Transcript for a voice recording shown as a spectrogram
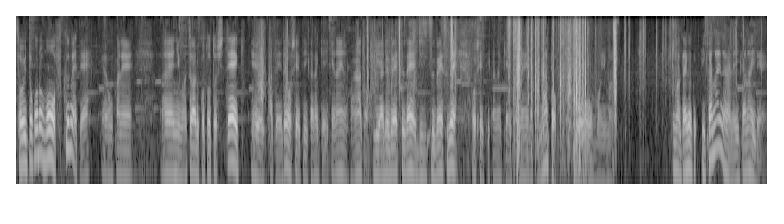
そういうところも含めて、え、お金にまつわることとして、えー、家庭で教えていかなきゃいけないのかなとリアルベースで事実ベースで教えていかなきゃいけないのかなと思います。まあ、大学行かないならね行かないで、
